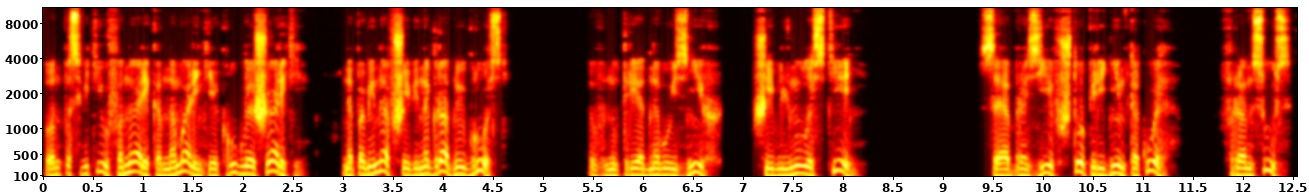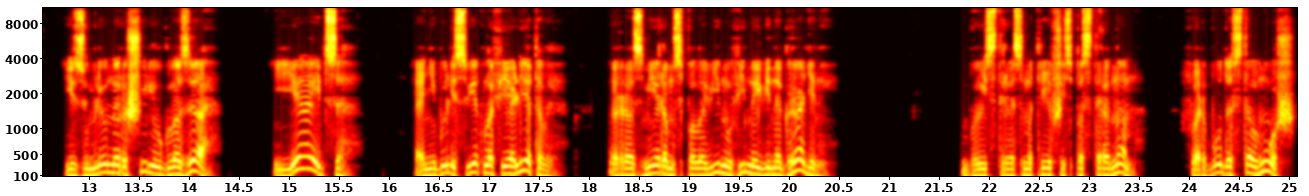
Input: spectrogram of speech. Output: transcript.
он посветил фонариком на маленькие круглые шарики, напоминавшие виноградную гроздь. Внутри одного из них шевельнулась тень. Сообразив, что перед ним такое, француз изумленно расширил глаза. Яйца! Они были светло-фиолетовые, размером с половину винной виноградины. Быстро осмотревшись по сторонам, Фарбо достал нож,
